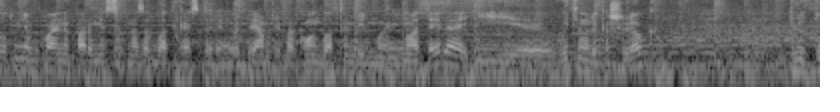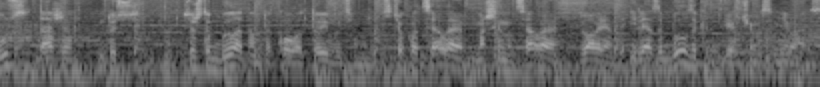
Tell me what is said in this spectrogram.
Вот у меня буквально пару месяцев назад была такая история. Вот Прям припаркован был автомобиль мой ну, отеля, и э, вытянули кошелек, э, Bluetooth даже. Ну, то есть все, что было там такого, то и вытянули. Стекла целое, машина целая. Два варианта. Или я забыл закрыть дверь, в чем я сомневаюсь,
